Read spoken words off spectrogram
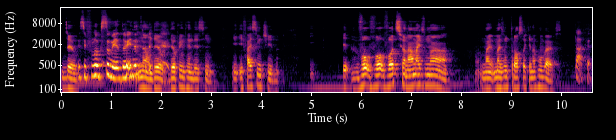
Deu. Esse fluxo meio doido. Não, deu. Deu pra entender sim. E, e faz sentido. E, vou, vou, vou adicionar mais uma. Mais, mais um troço aqui na conversa. Taca.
